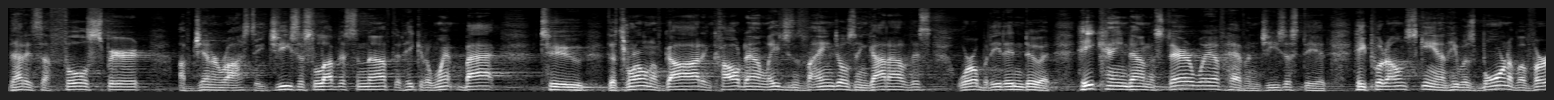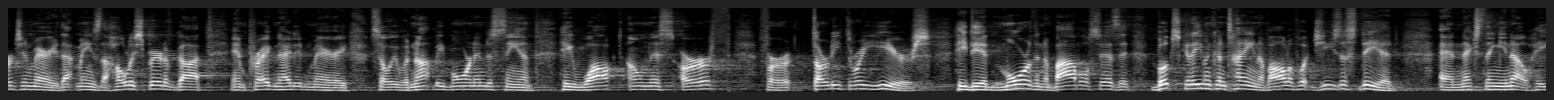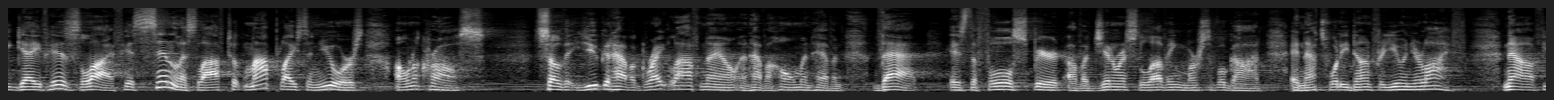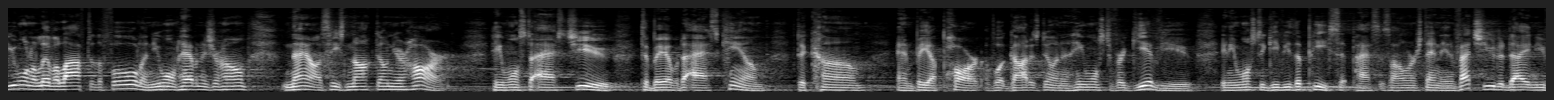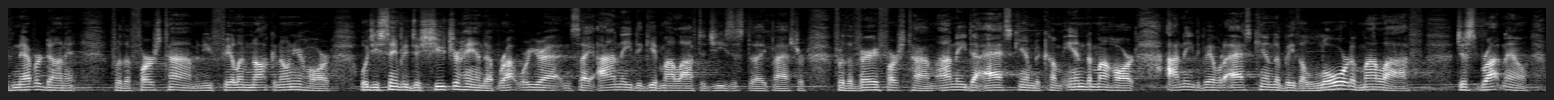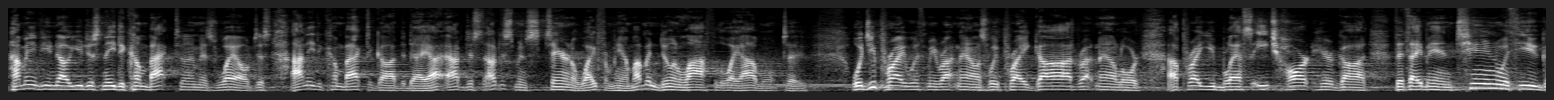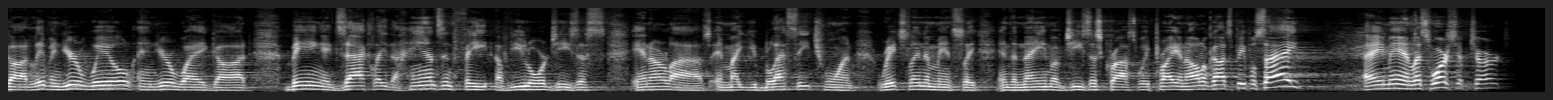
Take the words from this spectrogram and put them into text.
That is a full spirit of generosity. Jesus loved us enough that He could have went back to the throne of God and called down legions of angels and got out of this world, but he didn't do it. He came down the stairway of heaven, Jesus did. He put on skin. He was born of a Virgin Mary. That means the Holy Spirit of God impregnated Mary so he would not be born into sin. He walked on this earth for 33 years. He did more than the Bible says that books could even contain of all of what Jesus did. And next thing you know, he gave his life, his sinless life, took my place and yours on a cross so that you could have a great life now and have a home in heaven. That is the full spirit of a generous, loving, merciful God. And that's what he done for you in your life. Now, if you want to live a life to the full and you want heaven as your home, now as he's knocked on your heart, he wants to ask you to be able to ask him to come and be a part of what God is doing. And He wants to forgive you and He wants to give you the peace that passes all understanding. If that's you today and you've never done it for the first time and you feel Him knocking on your heart, would you simply just shoot your hand up right where you're at and say, I need to give my life to Jesus today, Pastor, for the very first time. I need to ask Him to come into my heart. I need to be able to ask Him to be the Lord of my life just right now. How many of you know you just need to come back to Him as well? Just, I need to come back to God today. I, have just, I've just been staring away from Him. I've been doing life the way I want to. Would you pray with me right now as we pray? God, right now, Lord, I pray you bless each heart here, God, that they be in tune with you, God, living your will and your way, God, being exactly the hands and feet of you, Lord Jesus, in our lives. And may you bless each one richly and immensely in the name of Jesus Christ. We pray, and all of God's people say, Amen. Let's worship, church.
